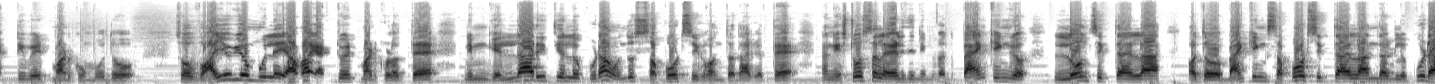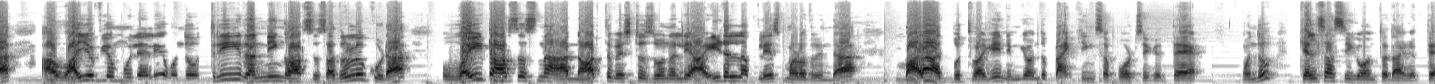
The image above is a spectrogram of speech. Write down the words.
ಆಕ್ಟಿವೇಟ್ ಮಾಡ್ಕೊಬೋದು. ಸೊ ವಾಯುವ್ಯ ಮೂಲೆ ಯಾವಾಗ ಆಕ್ಟಿವೇಟ್ ಮಾಡ್ಕೊಳ್ಳುತ್ತೆ? ನಿಮ್ಗೆ ಎಲ್ಲಾ ರೀತಿಯಲ್ಲೂ ಕೂಡ ಒಂದು ಸಪೋರ್ಟ್ ಸಿಗುವಂತದ್ದಾಗತ್ತೆ ನಾನು ಎಷ್ಟೋ ಸಲ ಹೇಳಿದೀನಿ ನಿಮ್ಗೊಂದು ಬ್ಯಾಂಕಿಂಗ್ ಲೋನ್ ಸಿಗ್ತಾ ಇಲ್ಲ, ಅಥವಾ ಬ್ಯಾಂಕಿಂಗ್ ಸಪೋರ್ಟ್ ಸಿಗ್ತಾ ಇಲ್ಲ ಅಂದಾಗ್ಲೂ ಕೂಡ ಆ ವಾಯುವ್ಯ ಮೂಲೆಯಲ್ಲಿ ಒಂದು ತ್ರೀ ರನ್ನಿಂಗ್ ಹಾರ್ಸಸ್ ಅದರಲ್ಲೂ ಕೂಡ ವೈಟ್ ಹಾರ್ಸಸ್ನ ಆ ನಾರ್ತ್ ವೆಸ್ಟ್ ಝೋನ್ ಅಲ್ಲಿ ಐಡಲ್ನ ಪ್ಲೇಸ್ ಮಾಡೋದ್ರಿಂದ ಬಹಳ ಅದ್ಭುತವಾಗಿ ನಿಮ್ಗೆ ಒಂದು ಬ್ಯಾಂಕಿಂಗ್ ಸಪೋರ್ಟ್ ಸಿಗುತ್ತೆ. ಒಂದು ಕೆಲಸ ಸಿಗುವಂತದ್ದಾಗುತ್ತೆ.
